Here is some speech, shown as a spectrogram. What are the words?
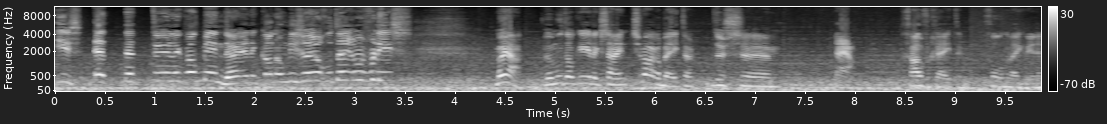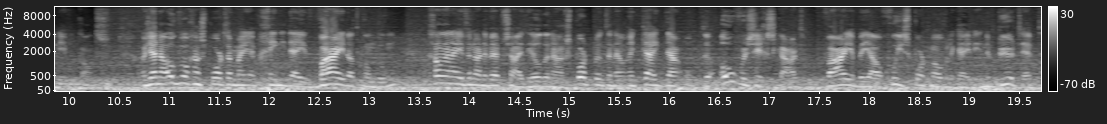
is het natuurlijk wat minder. En ik kan ook niet zo heel goed tegen mijn verlies. Maar ja, we moeten ook eerlijk zijn. Ze waren beter. Dus, uh, nou ja, gauw vergeten. Volgende week weer een nieuwe kans. Als jij nou ook wil gaan sporten, maar je hebt geen idee waar je dat kan doen, ga dan even naar de website heeldenhaagsport.nl en kijk daar op de overzichtskaart waar je bij jou goede sportmogelijkheden in de buurt hebt.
